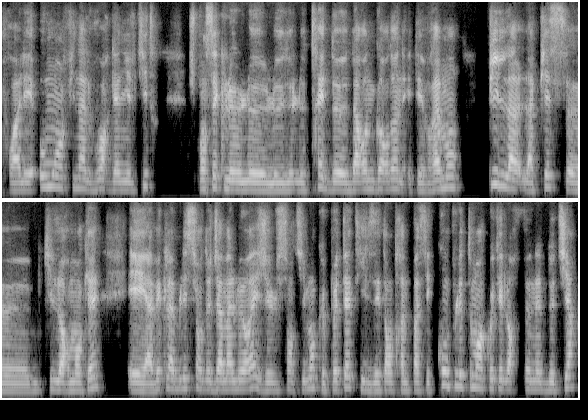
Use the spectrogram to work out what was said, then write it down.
pour aller au moins en finale, voire gagner le titre. Je pensais que le, le, le, trade d'Aaron Gordon était vraiment pile la, pièce euh, qui leur manquait. Et avec la blessure de Jamal Murray, j'ai eu le sentiment que peut-être ils étaient en train de passer complètement à côté de leur fenêtre de tir,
